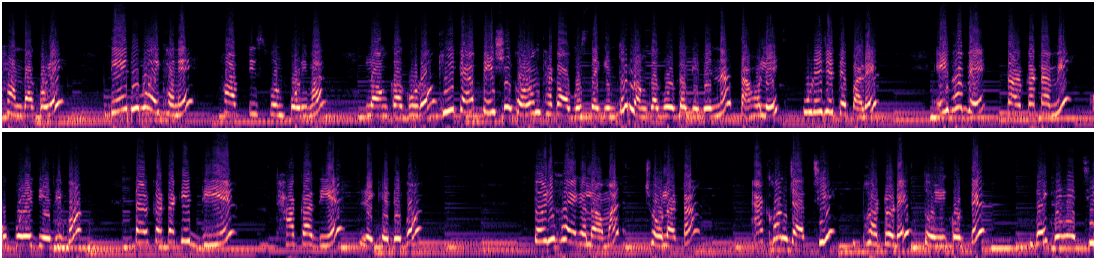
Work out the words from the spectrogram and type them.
ঠান্ডা করে দিয়ে দিব এখানে হাফ টিস্পুন পরিমাণ লঙ্কা গুঁড়ো। ঘিটা বেশি গরম থাকা অবস্থায় কিন্তু লঙ্কা গুঁড়োটা দিবেন না, তাহলে পুড়ে যেতে পারে। এইভাবে তরকাটা আমি উপরে দিয়ে দিব। তরকাটাকে দিয়ে ঢাকা দিয়ে রেখে দেব। তৈরি হয়ে গেল আমার ছোলাটা। এখন যাচ্ছি ভটরে তৈরি করতে। দেখে নিচ্ছি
